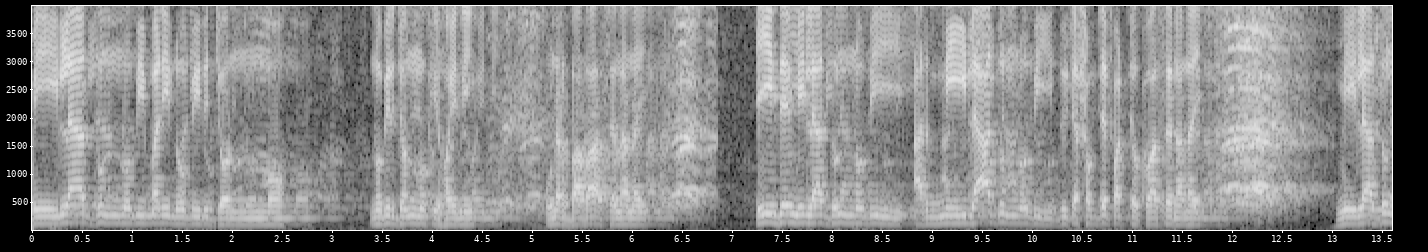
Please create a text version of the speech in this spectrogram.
মিলাদুন নবী মানে নবীর জন্ম। নবীর জন্ম কি হয়নি? ওনার বাবা আছে না নাই? ঈদে মিলাদুন নবী আর মিলাদুন নবী দুইটা শব্দের পার্থক্য আছে না নাই? মিলাদুন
